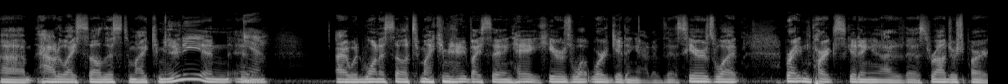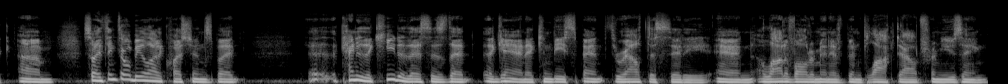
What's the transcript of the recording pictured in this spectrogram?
um, "How do I sell this to my community?" And, and Yeah. I would want to sell it to my community by saying, "Hey, here's what we're getting out of this. Here's what Brighton Park's getting out of this. Rogers Park." Um, so I think there will be a lot of questions, but uh, kind of the key to this is that again, it can be spent throughout the city, and a lot of aldermen have been blocked out from using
